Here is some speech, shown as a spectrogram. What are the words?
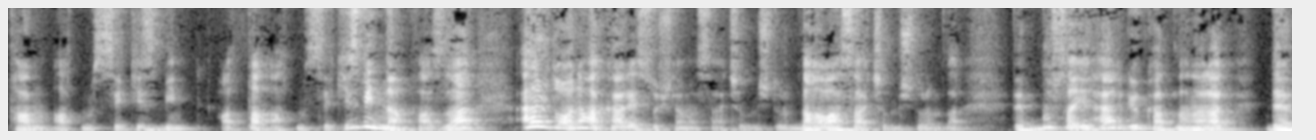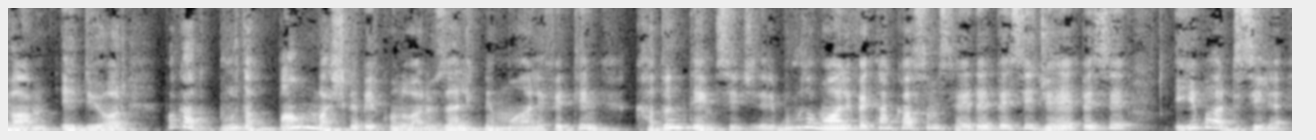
Tam 68 bin hatta 68 binden fazla Erdoğan'a hakaret suçlaması açılmış durumda. Davası açılmış durumda. Ve bu sayı her gün katlanarak devam ediyor. Fakat burada bambaşka bir konu var. Özellikle muhalefetin kadın temsilcileri. Burada muhalefetten kastımız HDP'si, CHP'si, İyi Partisi'yle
